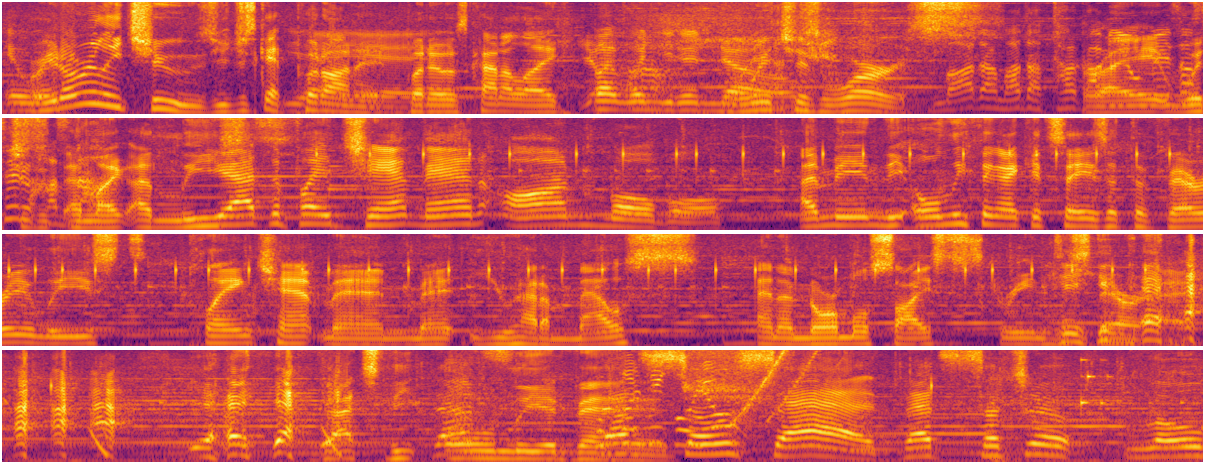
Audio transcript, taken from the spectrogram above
It or you don't really choose, you just get put yeah, on yeah, it. Yeah, but it was kind of like, but when you didn't know which is worse, right? Which is and like at least you had to play Champ Man on mobile I mean the only thing I could say is at the very least playing Champman meant you had a mouse and a normal sized screen to stare at Yeah, yeah. That's the That's- only advantage. That's so sad. That's such a low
